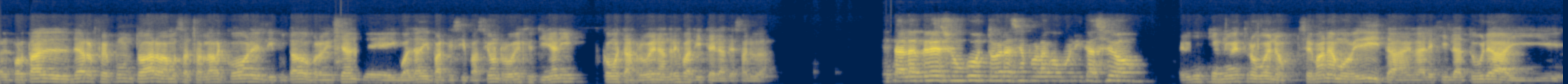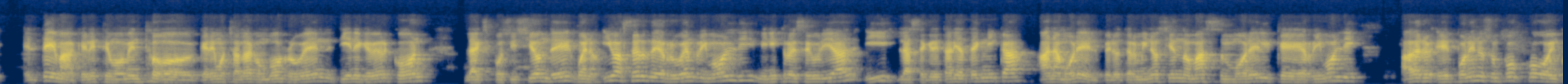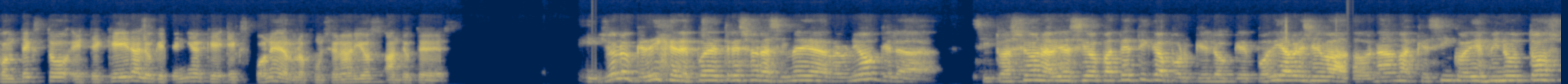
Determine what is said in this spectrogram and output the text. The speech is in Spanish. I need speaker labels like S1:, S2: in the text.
S1: el portal derfe.ar vamos a charlar con el diputado provincial de Igualdad y Participación, Rubén Giustiniani. ¿Cómo estás, Rubén? Andrés Batistela te saluda.
S2: ¿Qué tal, Andrés? Un gusto, gracias por la comunicación.
S1: El gusto es nuestro. Bueno, semana movidita en la legislatura y el tema que en este momento queremos charlar con vos, Rubén, tiene que ver con la exposición de, bueno, iba a ser de Rubén Rimoldi, ministro de Seguridad, y la secretaria técnica Ana Morel, pero terminó siendo más Morel que Rimoldi. A ver, eh, ponernos un poco en contexto este, qué era lo que tenían que exponer los funcionarios ante ustedes.
S2: Y yo lo que dije después de tres horas y media de reunión, que la situación había sido patética porque lo que podía haber llevado nada más que cinco o diez minutos,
